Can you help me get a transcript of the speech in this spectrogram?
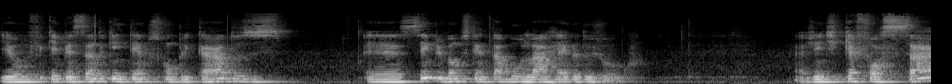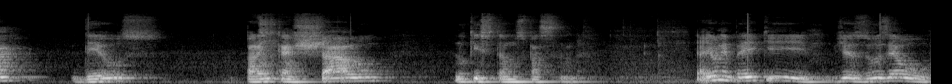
Eu fiquei pensando que em tempos complicados é, sempre vamos tentar burlar a regra do jogo. A gente quer forçar Deus para encaixá-lo no que estamos passando. E aí eu lembrei que Jesus é o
